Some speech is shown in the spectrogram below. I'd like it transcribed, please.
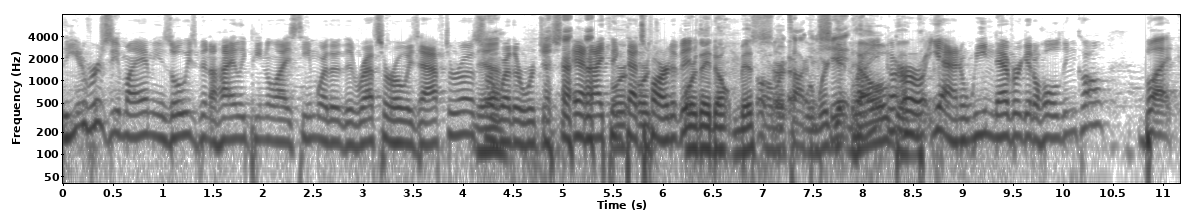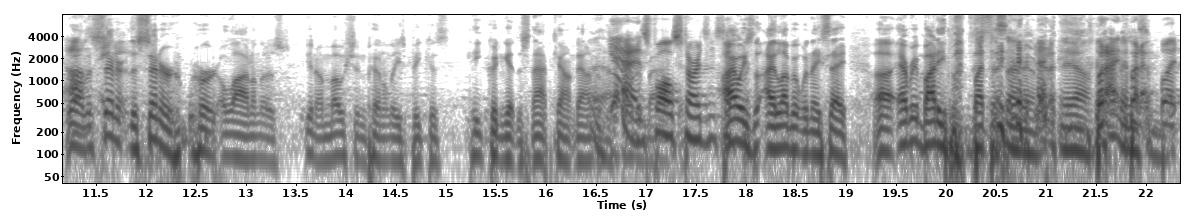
the University of Miami has always been a highly penalized team, whether the refs are always after us Yeah. or whether we're just and I think Or- that's or- part of it. Or they don't miss. Or we're talking we're shit, getting right? held. Or- and- or- yeah, and we never get a holding call. But well, um, the center, the center hurt a lot on those, you know, motion penalties because he couldn't get the snap count down. to the yeah, his quarterback. false starts and stuff. I always, I love it when they say uh, everybody but the, but the center, yeah. But I I, but but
